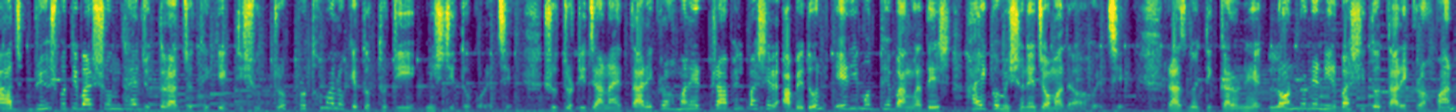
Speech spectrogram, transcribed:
আজ বৃহস্পতিবার সন্ধ্যায় যুক্তরাজ্য থেকে একটি সূত্র প্রথম আলোকে তথ্যটি নিশ্চিত করেছে। সূত্রটি জানায়, তারেক রহমানের ট্রাভেল পাসের আবেদন এরই মধ্যে বাংলাদেশ হাই কমিশনে জমা দেওয়া হয়েছে। রাজনৈতিক কারণে লন্ডনে নির্বাসিত তারেক রহমান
